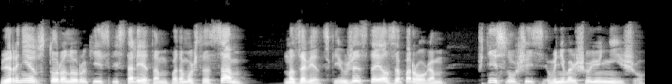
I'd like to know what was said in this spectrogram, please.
вернее, в сторону руки с пистолетом, потому что сам Мазовецкий уже стоял за порогом, втиснувшись в небольшую нишу.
